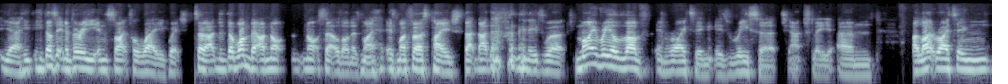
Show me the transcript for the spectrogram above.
yeah he, he does it in a very insightful way which so uh, the one bit i'm not not settled on is my is my first page. That that definitely needs work. My real love in writing is research actually. Um i like writing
